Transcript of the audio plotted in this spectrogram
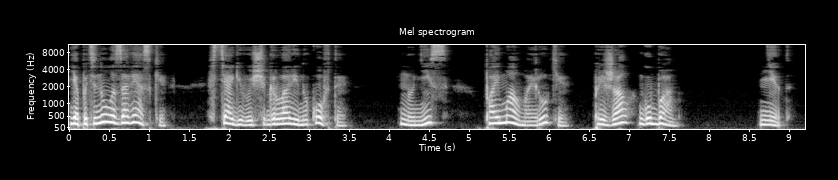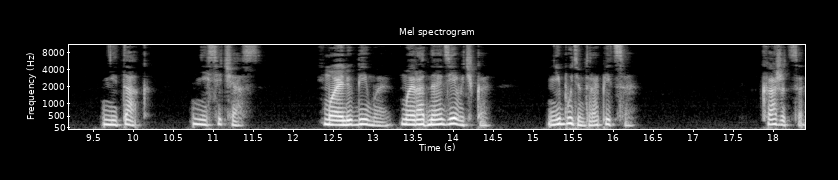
я потянула завязки, стягивающие горловину кофты. Но Низ поймал мои руки прижал к губам. Нет, не так, не сейчас. Моя любимая, моя родная девочка. Не будем торопиться. Кажется,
